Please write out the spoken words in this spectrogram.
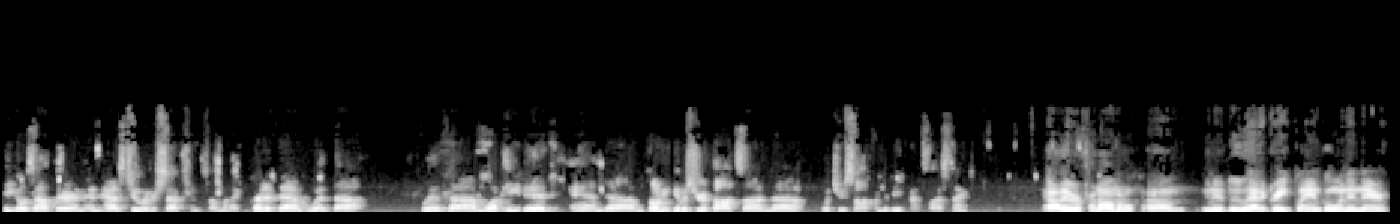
he goes out there and, and has two interceptions. So I'm going to credit them with uh, with um, what he did. And um, Tony, give us your thoughts on uh, what you saw from the defense last night. Oh, they were phenomenal. Um, you know, Lou had a great plan going in there.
